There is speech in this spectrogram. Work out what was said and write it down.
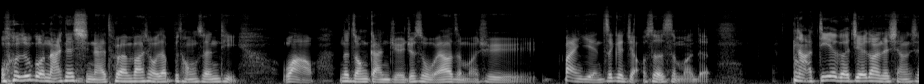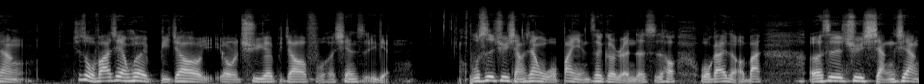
我如果哪一天醒来，突然发现我在不同身体，哇，那种感觉就是我要怎么去扮演这个角色什么的。那第二个阶段的想象，就是我发现会比较有趣，也比较符合现实一点。不是去想象我扮演这个人的时候我该怎么办，而是去想象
